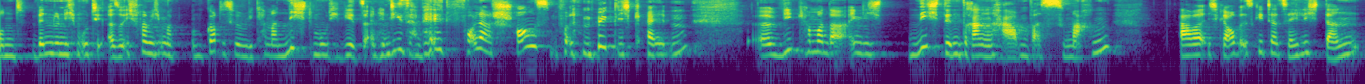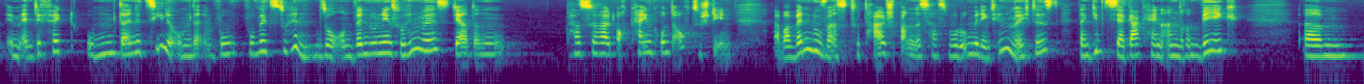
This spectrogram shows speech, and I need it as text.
Und wenn du nicht motiviert, also ich frage mich immer, um Gottes Willen, wie kann man nicht motiviert sein in dieser Welt voller Chancen, voller Möglichkeiten? Äh, wie kann man da eigentlich nicht den Drang haben, was zu machen? Aber ich glaube, es geht tatsächlich dann im Endeffekt um deine Ziele, um de, wo, wo willst du hin? So und wenn du nirgendwo hin willst, ja, dann hast du halt auch keinen Grund aufzustehen. Aber wenn du was total Spannendes hast, wo du unbedingt hin möchtest, dann gibt es ja gar keinen anderen Weg, ähm,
